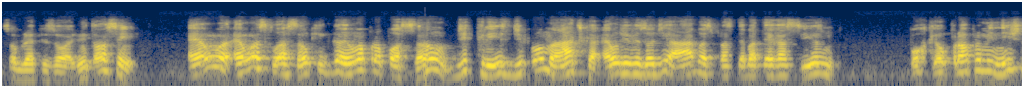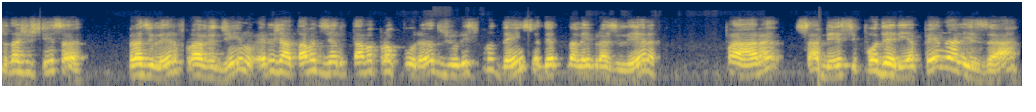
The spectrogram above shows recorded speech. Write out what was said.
sobre o episódio. Então, assim, é uma, é uma situação que ganhou uma proporção de crise diplomática, é um divisor de águas para se debater racismo, porque o próprio ministro da Justiça brasileiro, Flávio Dino, ele já estava dizendo que estava procurando jurisprudência dentro da lei brasileira para saber se poderia penalizar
